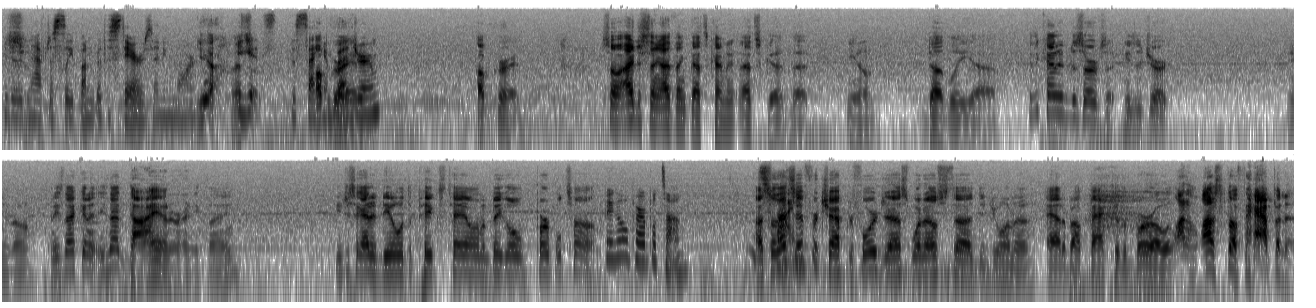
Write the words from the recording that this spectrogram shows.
He doesn't have to sleep under the stairs anymore. Yeah, he gets the second upgrade. bedroom. upgrade. So I just think I think that's kind of that's good that you know Dudley uh he kind of deserves it. He's a jerk, you know, and he's not gonna he's not dying or anything. He just got to deal with the pig's tail and a big old purple tongue. Big old purple tongue. Uh, so that's it for chapter four, Jess. What else uh, did you want to add about Back to the Burrow? A lot of a lot of stuff happening.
